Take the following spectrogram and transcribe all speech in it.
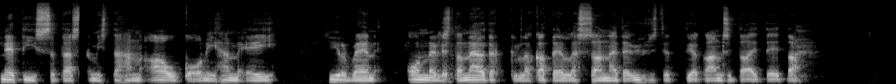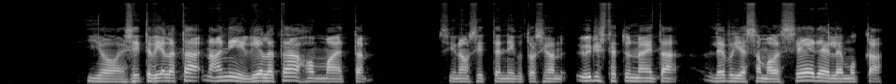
netissä tästä, mistä hän aukoo, niin hän ei hirveän onnellista näytä kyllä katellessaan näitä yhdistettyjä kansitaiteita. Joo, ja sitten vielä tämä, no niin, vielä tämä homma, että siinä on sitten niin kuin tosiaan yhdistetty näitä levyjä samalle CDlle, mutta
